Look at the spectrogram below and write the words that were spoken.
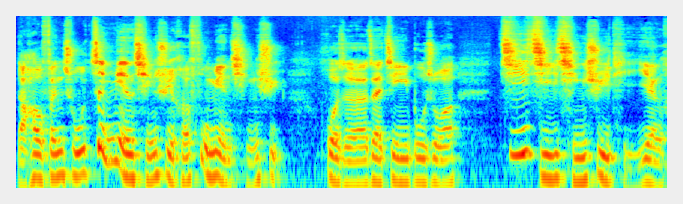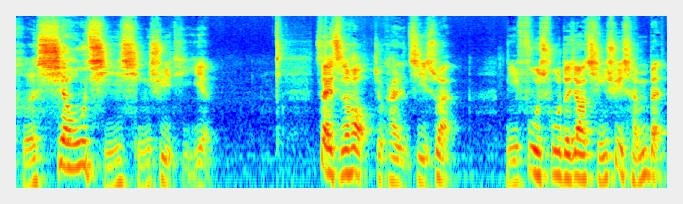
然后分出正面情绪和负面情绪，或者再进一步说。积极情绪体验和消极情绪体验，再之后就开始计算，你付出的叫情绪成本，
